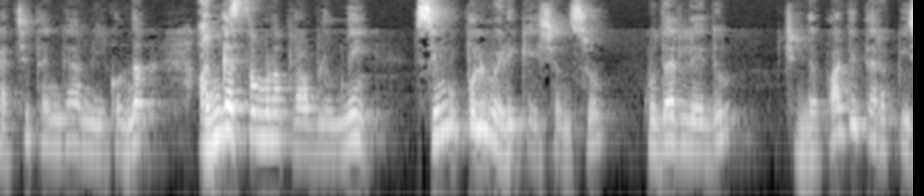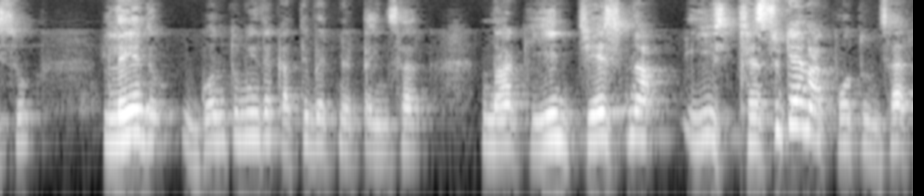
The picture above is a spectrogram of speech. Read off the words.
ఖచ్చితంగా మీకున్న అంగస్తంభన ప్రాబ్లంని సింపుల్ మెడికేషన్స్ కుదరలేదు చిన్నపాటి థెరపీస్ లేదు గొంతు మీద కత్తి పెట్టినట్టయింది సార్. నాకు ఏం చేసినా ఈ స్ట్రెస్కే నాకు పోతుంది సార్.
